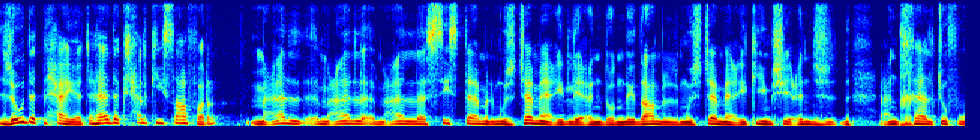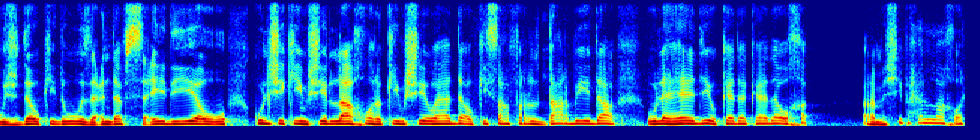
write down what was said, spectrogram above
فجودة الحياة هذاك شحال كيسافر. مع ال مع ال مع ال system المجتمعي اللي عنده النظام المجتمعي كيمشي عند عند خالته في وجده وكيدوز عندها في السعيدية وكل شيء كيمشي للاخر كيمشي وهذا وكيسافر للدار بيضاء ولا هادي وكذا كذا وخ راه ماشي بحال الآخر.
